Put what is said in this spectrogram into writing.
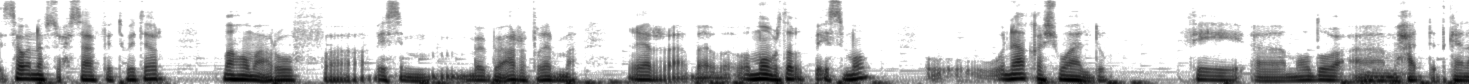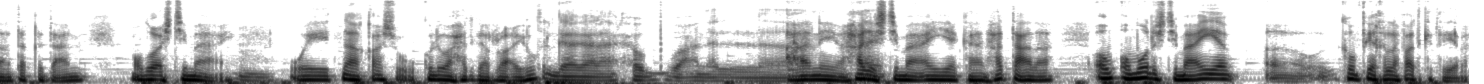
سوى نفسه حساب في تويتر. ما هو معروف آه، باسم بيعرف غير ما غير مو مرتبط باسمه. وناقش والده. في آه، موضوع آه، محدد كان أعتقد عن موضوع اجتماعي. ويتناقش وكل واحد قال رأيه. تلقى قال عن الحب وعن عن حاجة اجتماعية كان حتى على أمور اجتماعية يكون فيها خلافات كثيرة.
